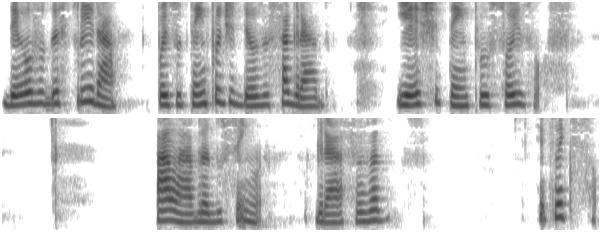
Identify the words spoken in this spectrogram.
Deus o destruirá, pois o templo de Deus é sagrado, e este templo sois vós. Palavra do Senhor. Graças a Deus. Reflexão.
